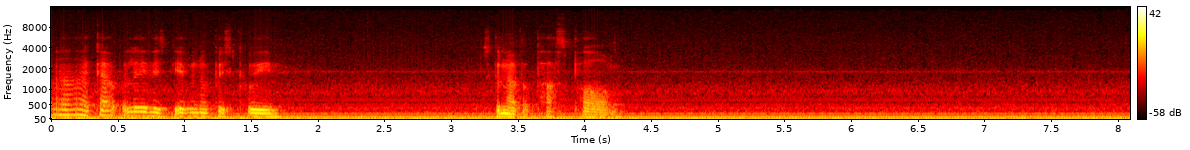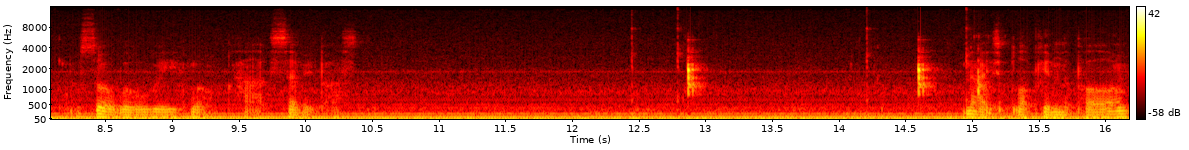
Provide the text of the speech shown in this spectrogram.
Ah, I can't believe he's giving up his queen. He's going to have a pass pawn. So will we. Well, heart semi-passed. Nice blocking the pawn.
